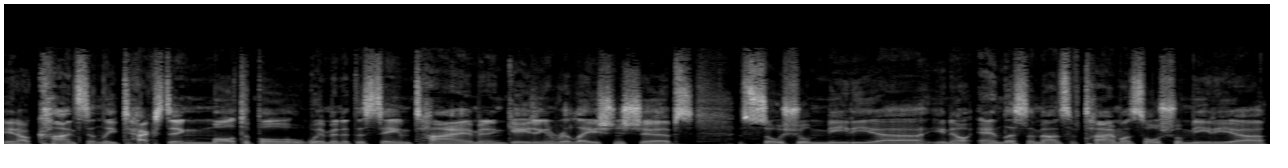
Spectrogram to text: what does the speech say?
you know, constantly texting multiple women at the same time and engaging in relationships, social media, you know, endless amounts of time on social media,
